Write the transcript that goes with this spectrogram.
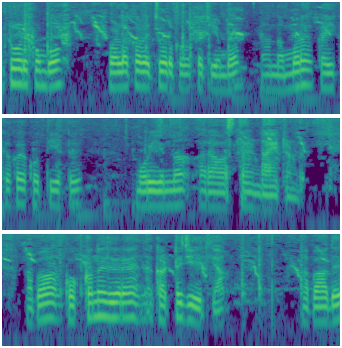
ഇട്ട് കൊടുക്കുമ്പോൾ വെള്ളമൊക്കെ വെച്ച് കൊടുക്കുകയൊക്കെ ചെയ്യുമ്പോൾ നമ്മുടെ കൈക്കൊക്കെ കൊത്തിയിട്ട് മുറിയുന്ന ഒരവസ്ഥ ഉണ്ടായിട്ടുണ്ട്. അപ്പോൾ കൊക്കൊന്നും ഇതുവരെ കട്ട് ചെയ്യില്ല അപ്പോൾ അത്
